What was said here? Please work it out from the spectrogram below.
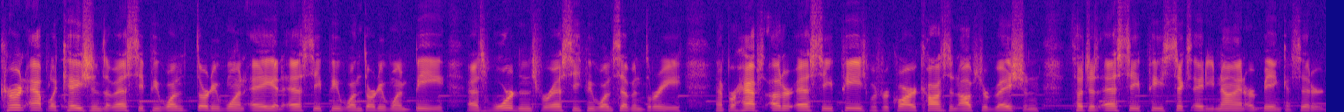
Current applications of SCP-131-A and SCP-131-B as wardens for SCP-173, and perhaps other SCPs which require constant observation, such as SCP-689, are being considered.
